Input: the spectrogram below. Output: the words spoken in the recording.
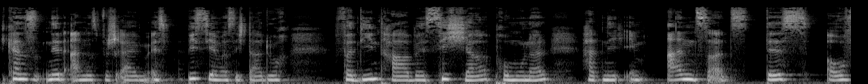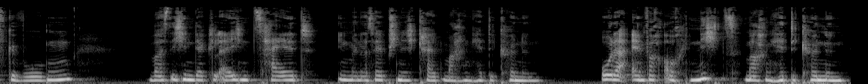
Ich kann es nicht anders beschreiben. Es bisschen, was ich dadurch verdient habe, sicher pro Monat, hat nicht im Ansatz das aufgewogen, was ich in der gleichen Zeit in meiner Selbstständigkeit machen hätte können. Oder einfach auch nichts machen hätte können.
